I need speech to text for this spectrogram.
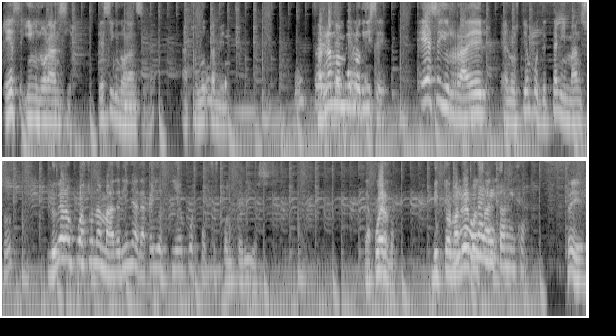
Es ignorancia. Es ignorancia, ¿eh? absolutamente. Fernando Merlo dice, ese Israel en los tiempos de Tenny Manso le hubieran puesto una madrina de aquellos tiempos por sus tonterías. De acuerdo. Víctor. Manuel González. Sí.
